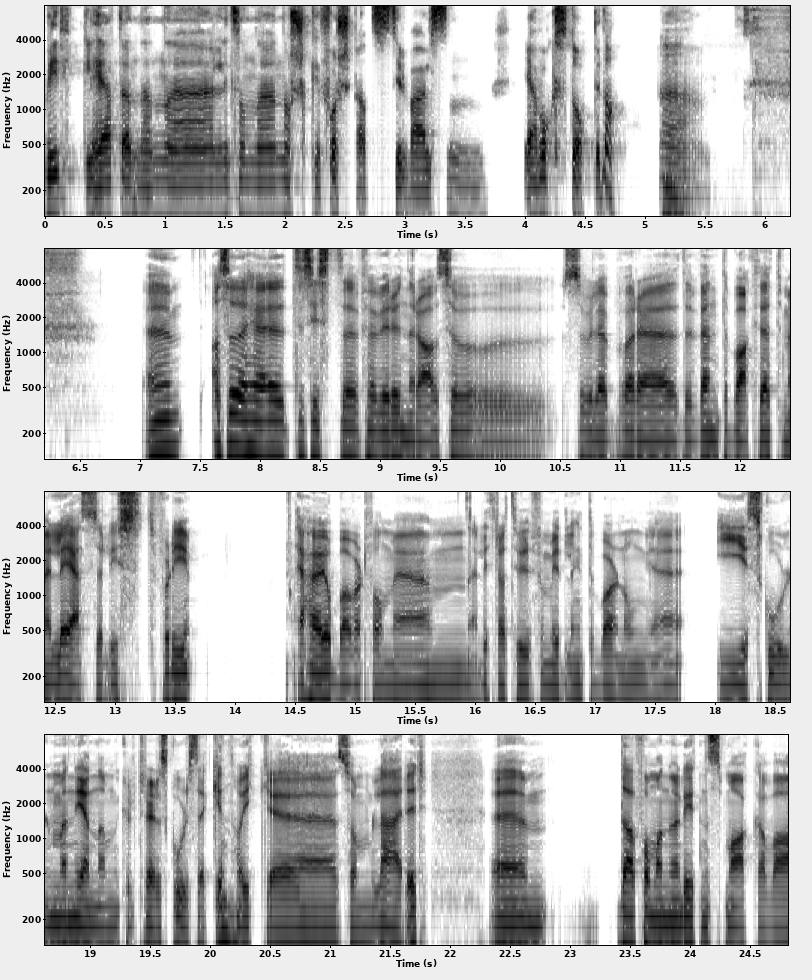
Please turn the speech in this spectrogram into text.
virkelighet enn den eh, litt sånn eh, norske forstadstilværelsen jeg vokste opp i, da. Mm. Um, Altså, til sist, før vi runder av, så, så vil jeg bare vende tilbake til dette med leselyst. Fordi jeg har jobba i hvert fall med mm, litteraturformidling til barn og unge i skolen, men gjennom Den kulturelle skolesekken, og ikke som lærer. Ehm, da får man jo en liten smak av hva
